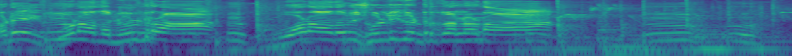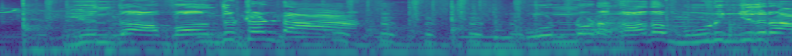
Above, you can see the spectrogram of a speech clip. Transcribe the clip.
அடே ஓடாத நில்றா. ஓடாதன்னு சொல்லிக்கிட்டு இருக்கலடா இந்தா வந்துட்டா உன்னோட கதை முடிஞ்சுதுடா.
